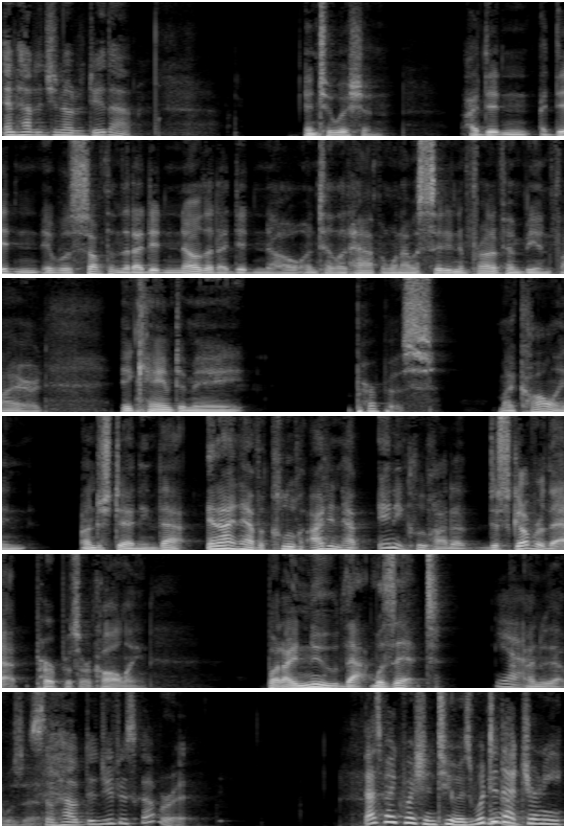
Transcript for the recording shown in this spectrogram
And how did you know to do that? intuition. I didn't, I didn't, it was something that I didn't know that I didn't know until it happened. When I was sitting in front of him being fired, it came to me purpose, my calling, understanding that. And I didn't have a clue, I didn't have any clue how to discover that purpose or calling, but I knew that was it. Yeah. I knew that was it. So how did you discover it? That's my question too. Is what did Yeah. that journey?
